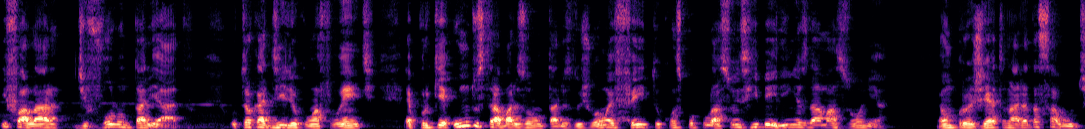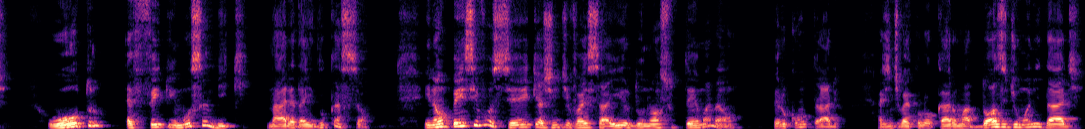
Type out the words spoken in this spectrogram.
e falar de voluntariado. O trocadilho com afluente é porque um dos trabalhos voluntários do João é feito com as populações ribeirinhas da Amazônia. É um projeto na área da saúde. O outro é feito em Moçambique, na área da educação. E não pense você que a gente vai sair do nosso tema, não. Pelo contrário, a gente vai colocar uma dose de humanidade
